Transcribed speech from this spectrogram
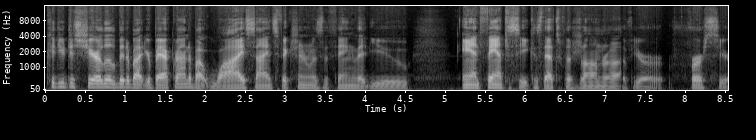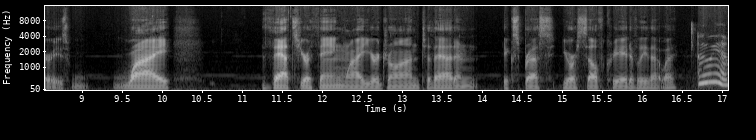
could you just share a little bit about your background about why science fiction was the thing that you, and fantasy, because that's the genre of your first series. Why that's your thing? Why you're drawn to that and express yourself creatively that way? Oh yeah.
